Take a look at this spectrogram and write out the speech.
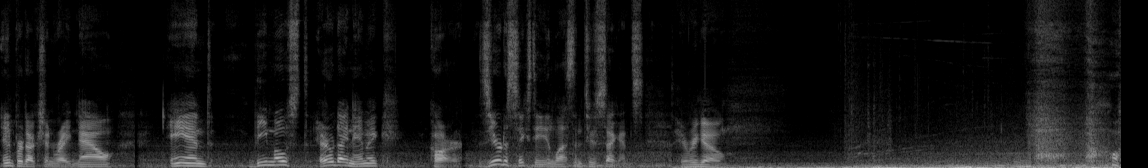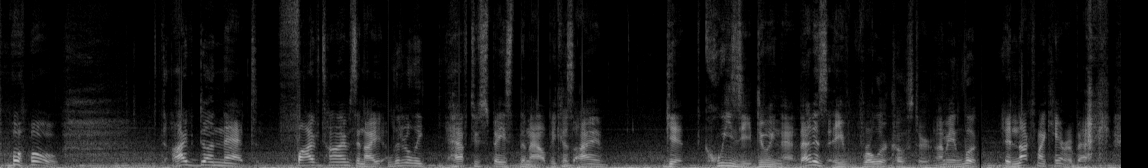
in production right now, and the most aerodynamic car. 0 to 60 in less than two seconds. Here we go. I've done that five times and I literally have to space them out because I get queasy doing that. That is a roller coaster. I mean, look, it knocked my camera back.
